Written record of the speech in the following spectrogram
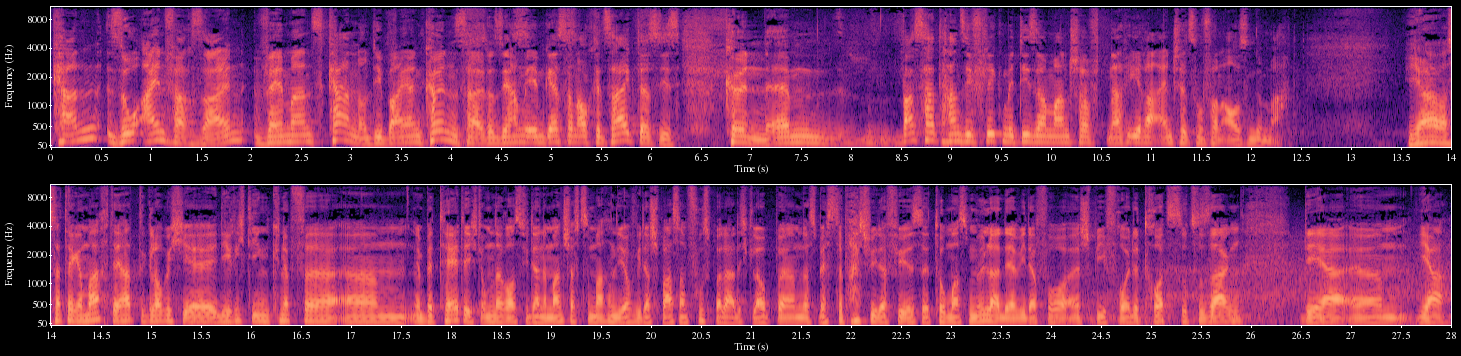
kann so einfach sein, wenn man es kann. Und die Bayern können es halt. Und sie haben eben gestern auch gezeigt, dass sie es können. Ähm, was hat Hansi Flick mit dieser Mannschaft nach Ihrer Einschätzung von außen gemacht? Ja, was hat er gemacht? Er hat, glaube ich, äh, die richtigen Knöpfe ähm, betätigt, um daraus wieder eine Mannschaft zu machen, die auch wieder Spaß am Fußball hat. Ich glaube, ähm, das beste Beispiel dafür ist äh, Thomas Müller, der wieder vor äh, Spielfreude trotz sozusagen, der ähm, ja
